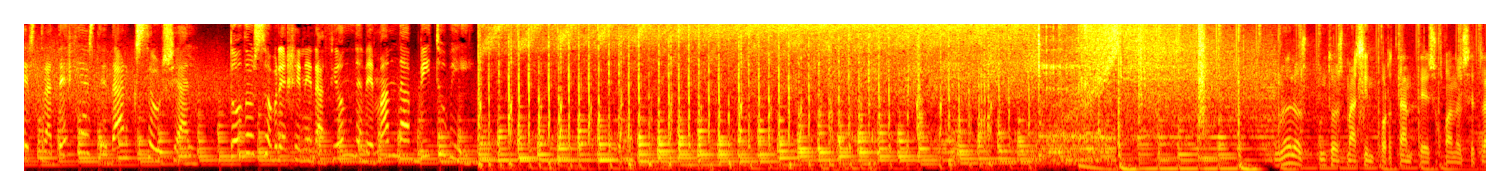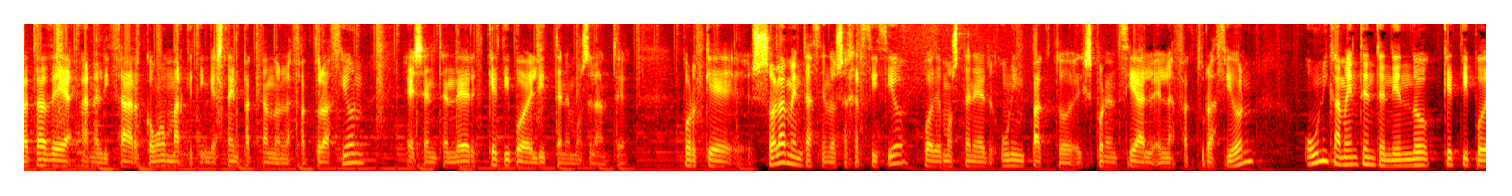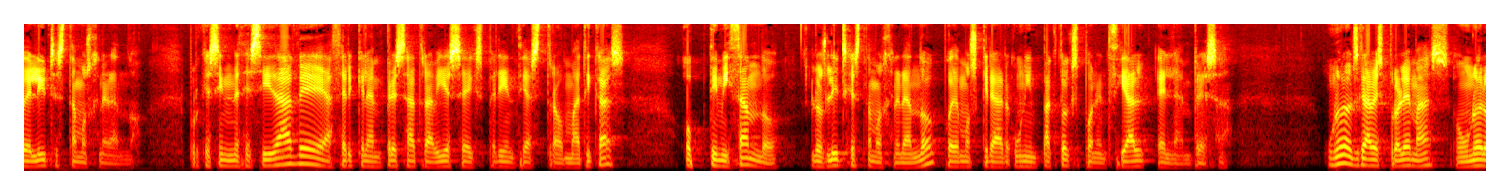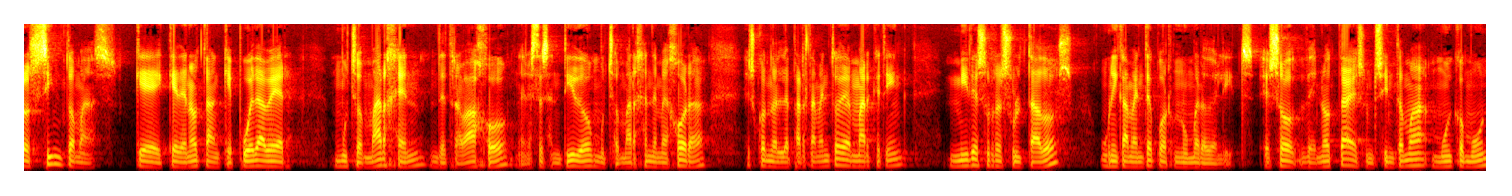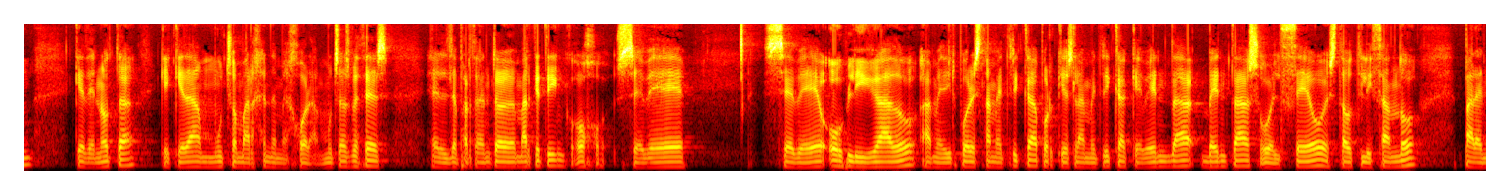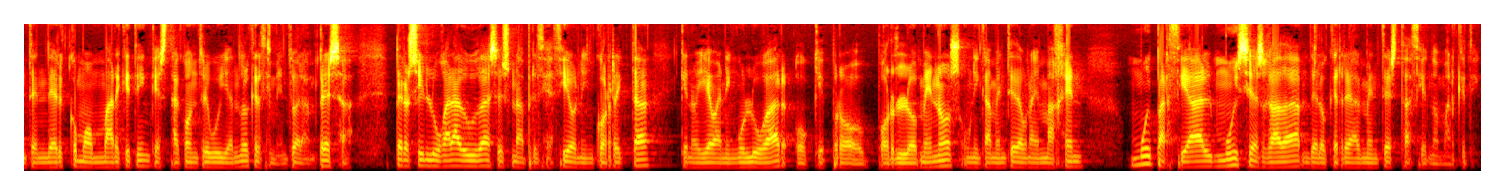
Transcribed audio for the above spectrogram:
Estrategias de Dark Social. Todo sobre generación de demanda B2B. Uno de los puntos más importantes cuando se trata de analizar cómo marketing está impactando en la facturación es entender qué tipo de lead tenemos delante porque solamente haciendo ese ejercicio podemos tener un impacto exponencial en la facturación únicamente entendiendo qué tipo de leads estamos generando. Porque sin necesidad de hacer que la empresa atraviese experiencias traumáticas, optimizando los leads que estamos generando, podemos crear un impacto exponencial en la empresa. Uno de los graves problemas o uno de los síntomas que, que denotan que puede haber mucho margen de trabajo, en este sentido, mucho margen de mejora, es cuando el departamento de marketing mide sus resultados únicamente por número de leads. Eso denota, es un síntoma muy común que denota que queda mucho margen de mejora. Muchas veces el departamento de marketing, ojo, se ve, se ve obligado a medir por esta métrica porque es la métrica que venda, ventas o el CEO está utilizando para entender cómo marketing que está contribuyendo al crecimiento de la empresa. Pero sin lugar a dudas es una apreciación incorrecta que no lleva a ningún lugar o que por lo menos únicamente da una imagen muy parcial, muy sesgada de lo que realmente está haciendo marketing.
